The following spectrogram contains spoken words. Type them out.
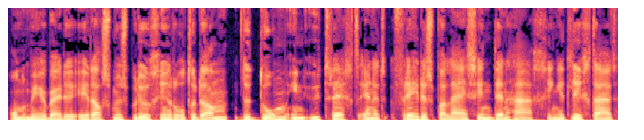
Onder meer bij de Erasmusbrug in Rotterdam, de Dom in Utrecht en het Vredespaleis in Den Haag ging het licht uit.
